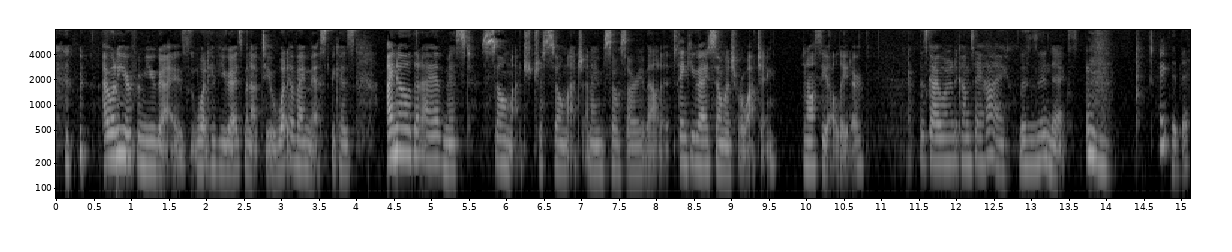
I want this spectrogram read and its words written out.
it. I want to hear from you guys. What have you guys been up to? What have I missed? Because I know that I have missed so much, just so much, and I'm so sorry about it. Thank you guys so much for watching, and I'll see y'all later. This guy wanted to come say hi. This is Index. hey, baby.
